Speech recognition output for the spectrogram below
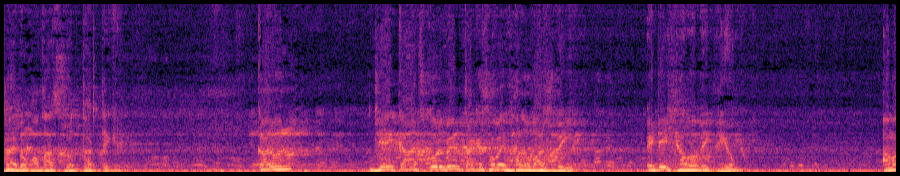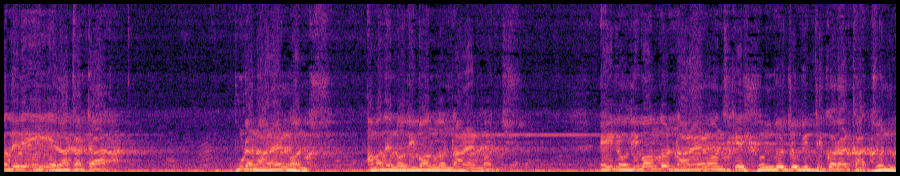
ভালোবাসা এবং অগাধ শ্রদ্ধার থেকে। কারণ যে কাজ করবেন, তাকে সবাই ভালোবাসবেই। এটাই স্বাভাবিক নিয়ম। আমাদের এই এলাকাটা পুরা নারায়ণগঞ্জ, আমাদের নদীবন্দর নারায়ণগঞ্জ। এই নদীবন্দর নারায়ণগঞ্জকে সৌন্দর্য বৃদ্ধি করার কাজ জন্য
